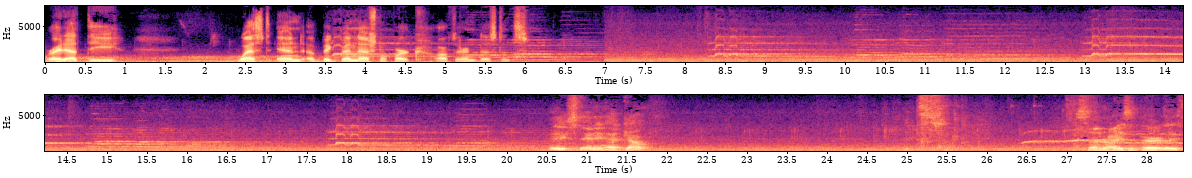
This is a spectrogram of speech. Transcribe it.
Right at the west end of Big Bend National Park off there in the distance. Standing head count. It's sunrise in paradise.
